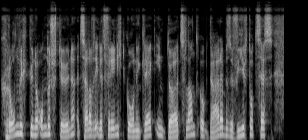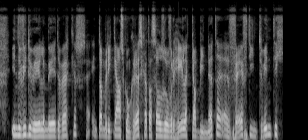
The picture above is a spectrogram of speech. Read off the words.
grondig kunnen ondersteunen. Hetzelfde in het Verenigd Koninkrijk, in Duitsland. Ook daar hebben ze vier tot zes individuele medewerkers. In het Amerikaans congres gaat dat zelfs over hele kabinetten, 15, 20,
